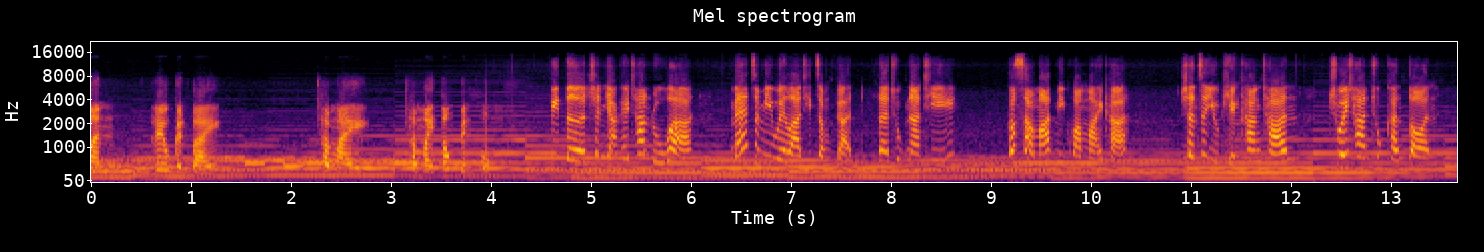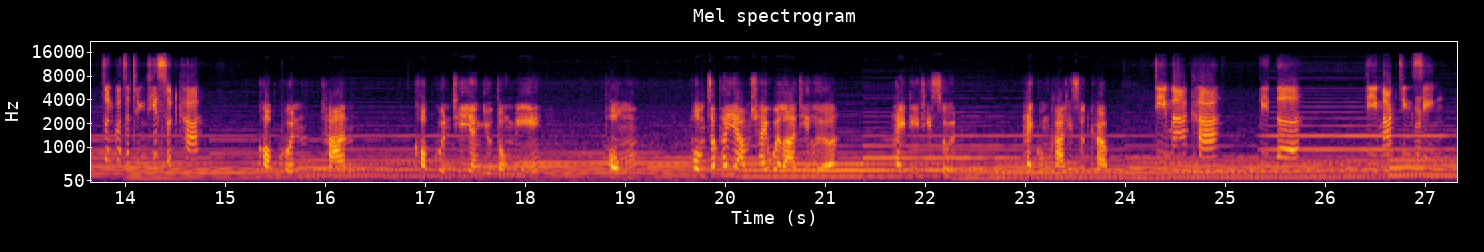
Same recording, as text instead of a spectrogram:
มันเร็วเกินไปทำไมทำไมต้องเป็นผม ปีเตอร์ฉันอยากให้ท่านรู้ว่า แม้จะมีเวลาที่จำกัด แต่ทุกนาทีก็สามารถมีความหมายค่ะ ฉันจะอยู่เคียงข้างท่าน ช่วยท่านทุกขั้นตอน จนกว่าจะถึงที่สุดค่ะ ขอบคุณท่าน ขอบคุณที่ยังอยู่ตรงนี้ ผม ผมจะพยายามใช้เวลาที่เหลือ ให้ดีที่สุด ให้คุ้มค่าที่สุดครับ ดีมากค่ะปีเตอร์ ดีมากจริงๆ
